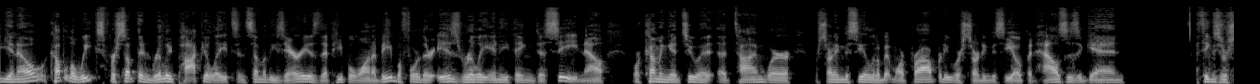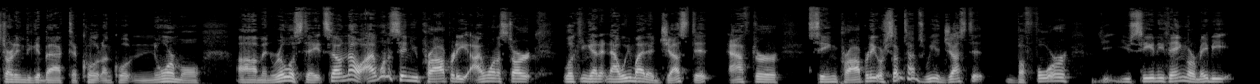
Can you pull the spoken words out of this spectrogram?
you know, a couple of weeks for something really populates in some of these areas that people want to be before there is really anything to see. Now we're coming into a, a, time where we're starting to see a little bit more property. We're starting to see open houses again things are starting to get back to quote unquote normal um, in real estate. So no, I want to send you property. I want to start looking at it. Now we might adjust it after seeing property, or sometimes we adjust it before you see anything, or maybe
